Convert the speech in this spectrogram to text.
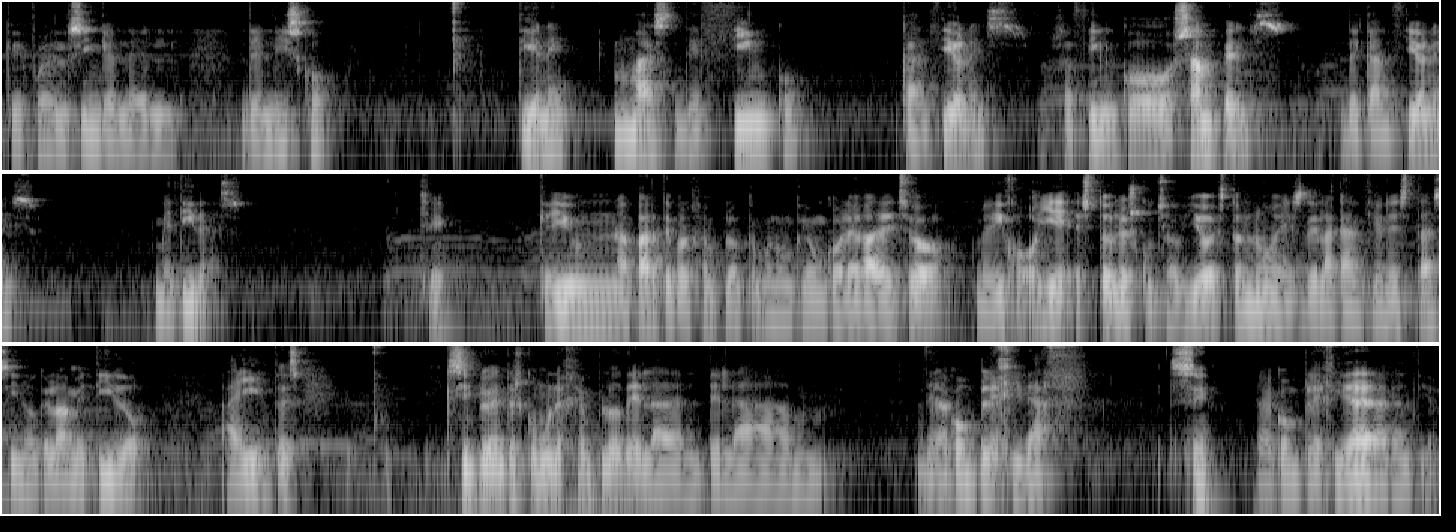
que fue el single del, del disco, tiene más de 5 canciones, o sea, 5 samples de canciones metidas. Sí. Que hay una parte, por ejemplo, que, bueno, que un colega de hecho me dijo, oye, esto lo he escuchado yo, esto no es de la canción esta, sino que lo ha metido ahí. Entonces, simplemente es como un ejemplo de la, de la, de la complejidad, Sí. de la complejidad de la canción.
